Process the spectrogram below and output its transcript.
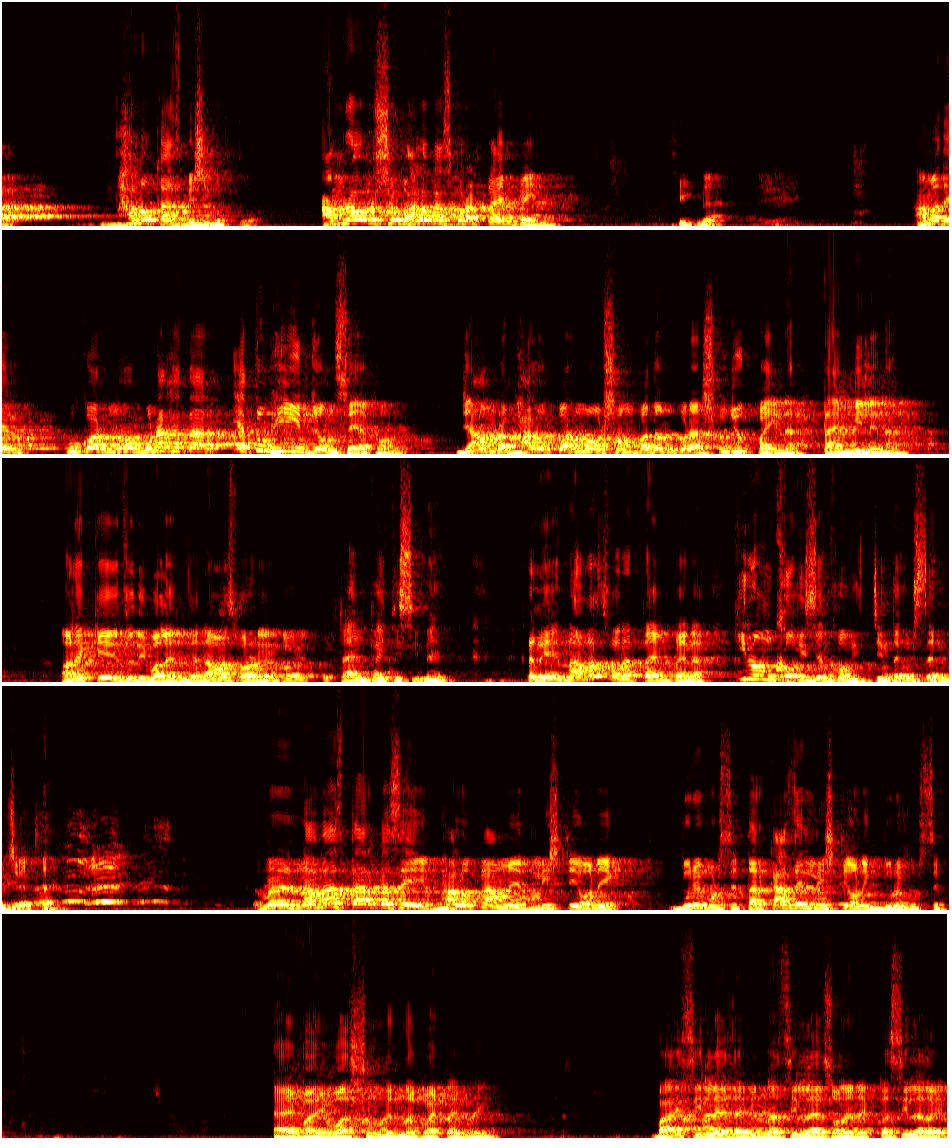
ভালো কাজ বেশি করত। আমরা অবশ্য ভালো কাজ করার টাইম পাই না। ঠিক না? আমাদের কুকর্ম গুণাখাতার এত ভিড় জমছে এখন যে আমরা ভালো কর্ম সম্পাদন করার সুযোগ পাই না টাইম মিলে না। অনেককে যদি বলেন যে নামাজ পড়ানোর টাইম পাইতেছি না। মানে নামাজ পড়ার টাইম পাই না। কিরম খবিসের খবিস? চিন্তা করছেন বিষয়টা? মানে নামাজ তার কাছে ভালো কামের লিস্টে অনেক দূরে পড়ছে, তার কাজের লিস্টে অনেক দূরে পড়ছে। ভাই, ওয়াজ শুনবেন না, কয় টাইম নেই। ভাই, চিল্লায় যাইবেন না, চিল্লায় চলেন, একটা চিল্লা লাগে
